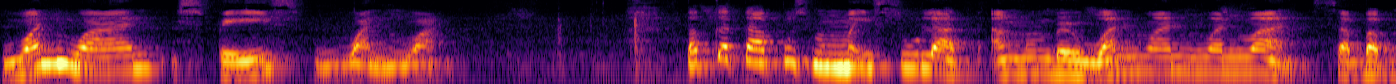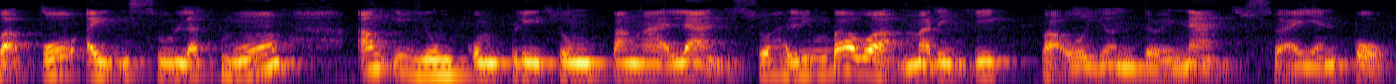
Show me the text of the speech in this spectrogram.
11 space 11. Pagkatapos mong maisulat ang number 1111, sa baba po ay isulat mo ang iyong kumpletong pangalan. So halimbawa, Marivic Paoyon Dornan. So ayan po.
